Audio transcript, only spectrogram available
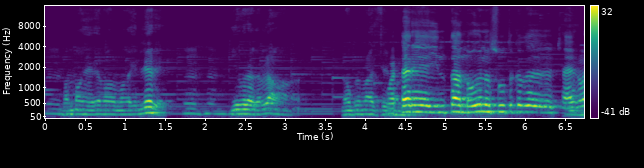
ಹ್ಮ್ ಮೊಮ್ಮಗ ಹಿರಿಯ ಮಗ ಮಗ ಇಲ್ಲೇ ರೀ. ಇವರಾಗೆಲ್ಲ ನೌಕರಿ ಮಾಡ್ತೀವಿ ಒಟ್ಟಾರೆ ಇಂಥ ನೋವಿನ ಸೂತಕದ ಛಾಯೆಗಳ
